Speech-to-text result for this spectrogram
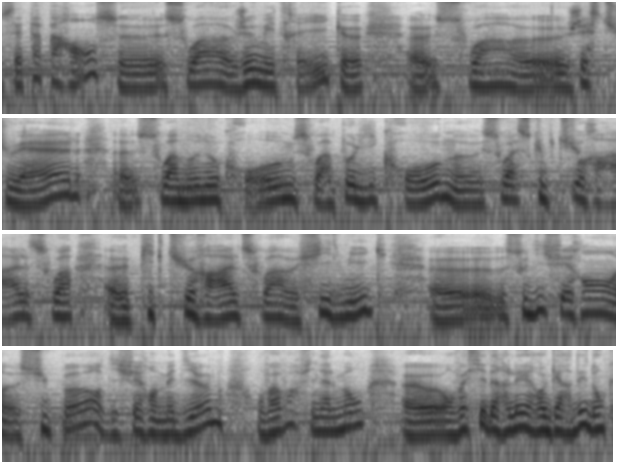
cette, apparence, soit géométrique, soit gestuelle, euh, soit monochrome, soit polychrome, euh, soit sculpturale, soit euh, picturale, soit filmique, sous différents supports, différents médiums. On va voir finalement, on va essayer d'aller regarder donc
